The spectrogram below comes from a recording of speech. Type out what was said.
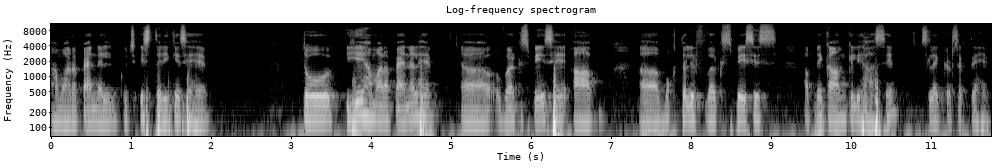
हमारा पैनल कुछ इस तरीके से है। तो ये हमारा पैनल है वर्क स्पेस है। आप मुख्तलिफ़ वर्क स्पेसिस अपने काम के लिहाज से सिलेक्ट कर सकते हैं।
